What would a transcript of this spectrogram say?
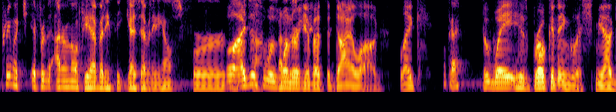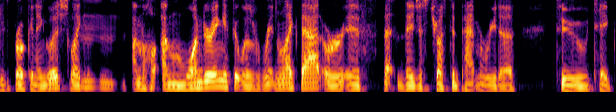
pretty much it for me. I don't know if you have anything. You guys have anything else for? Well, I just uh, was wondering about the dialogue. Like Okay. the way his broken English, Miyagi's broken English, like Mm. I'm I'm wondering if it was written like that or if that they just trusted Pat Morita to take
